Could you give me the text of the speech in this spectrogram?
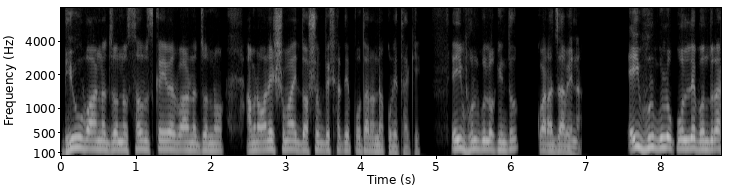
ভিউ বাড়ানোর জন্য সাবস্ক্রাইবার বাড়ানোর জন্য আমরা অনেক সময় দর্শকদের সাথে প্রতারণা করে থাকি। এই ভুলগুলো কিন্তু করা যাবে না। এই ভুলগুলো করলে বন্ধুরা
